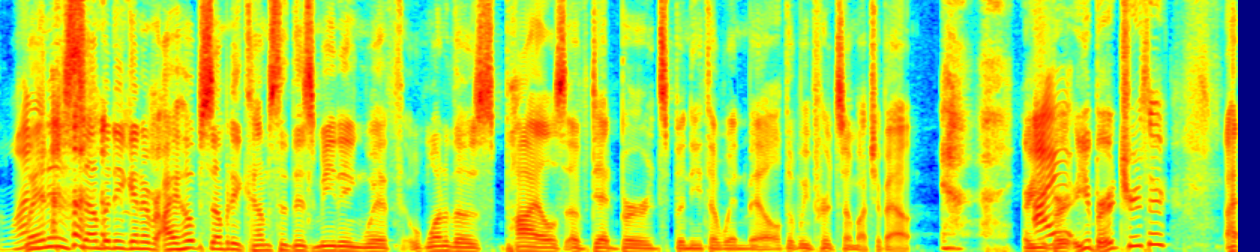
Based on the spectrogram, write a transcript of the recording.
One When is somebody going to? I hope somebody comes to this meeting with one of those piles of dead birds beneath a windmill that we've heard so much about. Are you, I- bird, are you a bird truther? I,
